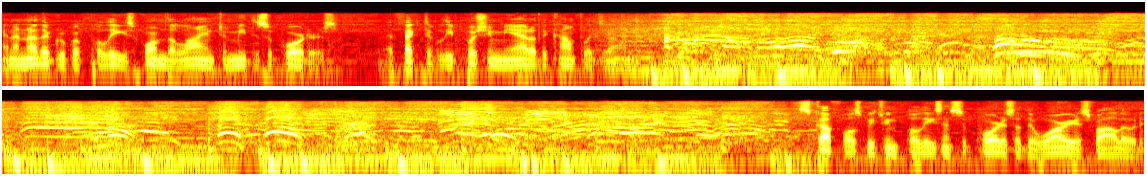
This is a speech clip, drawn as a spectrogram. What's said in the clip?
and another group of police formed a line to meet the supporters, effectively pushing me out of the conflict zone. Scuffles between police and supporters of the Warriors followed,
